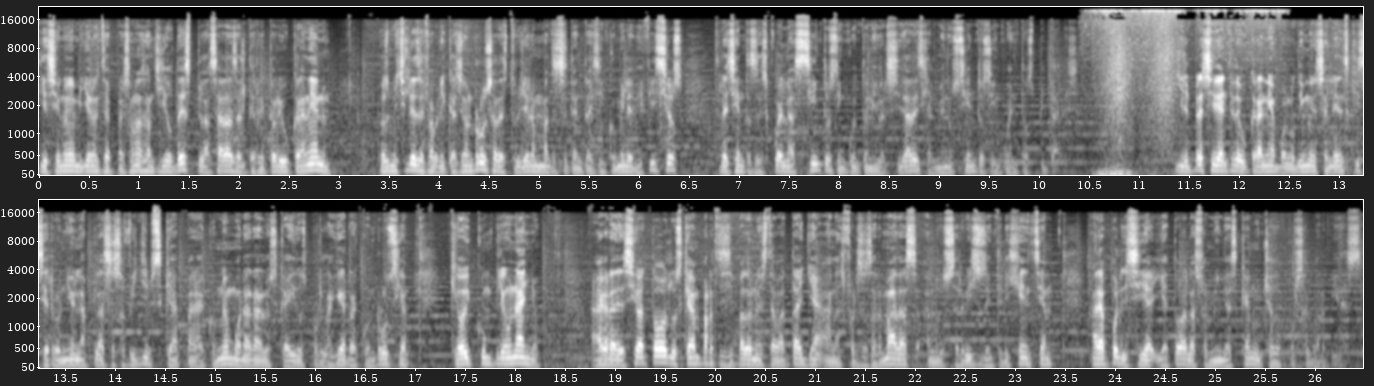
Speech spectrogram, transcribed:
19 millones de personas han sido desplazadas del territorio ucraniano. Los misiles de fabricación rusa destruyeron más de 75.000 edificios, 300 escuelas, 150 universidades y al menos 150 hospitales. Y el presidente de Ucrania, Volodymyr Zelensky, se reunió en la Plaza Sofiyivska para conmemorar a los caídos por la guerra con Rusia, que hoy cumple un año. Agradeció a todos los que han participado en esta batalla, a las Fuerzas Armadas, a los servicios de inteligencia, a la policía y a todas las familias que han luchado por salvar vidas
